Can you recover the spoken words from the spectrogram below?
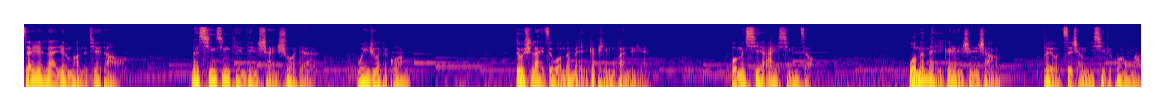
在人来人往的街道，那星星点点闪烁的、微弱的光，都是来自我们每一个平凡的人。我们携爱行走。”我们每一个人身上，都有自成一系的光芒。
